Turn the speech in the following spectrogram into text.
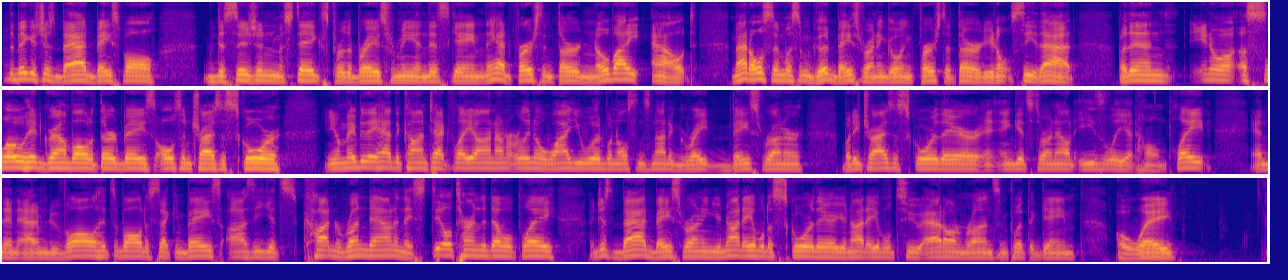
the biggest just bad baseball decision mistakes for the Braves for me in this game. They had first and third, nobody out. Matt Olson with some good base running going first to third. You don't see that. But then, you know, a, a slow hit ground ball to third base. Olson tries to score You know, maybe they had the contact play on. I don't really know why you would when Olson's not a great base runner, but he tries to score there and, and gets thrown out easily at home plate. And then Adam Duvall hits a ball to second base. Ozzie gets caught in a rundown, and they still turn the double play. Just bad base running. You're not able to score there. You're not able to add on runs and put the game away.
